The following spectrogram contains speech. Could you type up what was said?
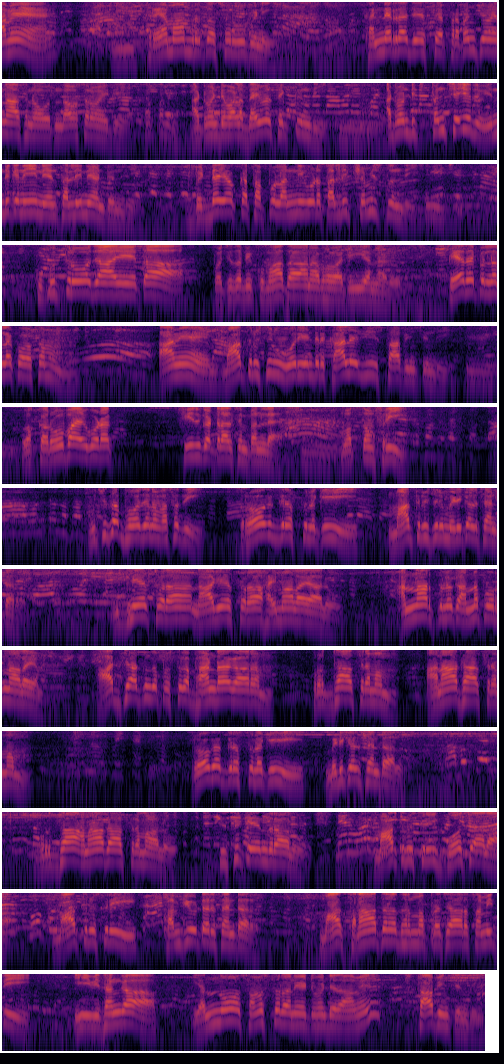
ఆమె ప్రేమామృత స్వరూపిణి. కన్నెర్ర చేస్తే ప్రపంచమే నాశనం అవుతుంది అవసరమైతే అయితే. అటువంటి వాళ్ళ దైవశక్తి ఉంది. అటువంటి పని చేయదు. ఎందుకని? నేను తల్లిని అంటుంది. బిడ్డ యొక్క తప్పులన్నీ కూడా తల్లి క్షమిస్తుంది. కుపుత్రో జాయేత క్వచితపి కుమాతానభవతి అన్నాడు. పేద పిల్లల కోసం ఆమె మాతృశ్రీ ఓరియంటెడ్ కాలేజీ స్థాపించింది. ఒక్క రూపాయి కూడా ఫీజు కట్టాల్సిన పనిలే. మొత్తం ఫ్రీ. ఉచిత భోజన వసతి. రోగగ్రస్తులకి మాతృశ్రీ మెడికల్ సెంటర్. విఘ్నేశ్వర నాగేశ్వర హైమాలయాలు. అన్నార్థులకు అన్నపూర్ణాలయం. ఆధ్యాత్మిక పుస్తక భాండాగారం వృద్ధాశ్రమం అనాథాశ్రమం. రోగగ్రస్తులకి మెడికల్ సెంటర్. వృద్ధ అనాథాశ్రమాలు శిశు కేంద్రాలు. మాతృశ్రీ గోశాల మాతృశ్రీ కంప్యూటర్ సెంటర్. మా సనాతన ధర్మ ప్రచార సమితి ఈ విధంగా ఎన్నో సంస్థలు అనేటువంటిది ఆమె స్థాపించింది.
